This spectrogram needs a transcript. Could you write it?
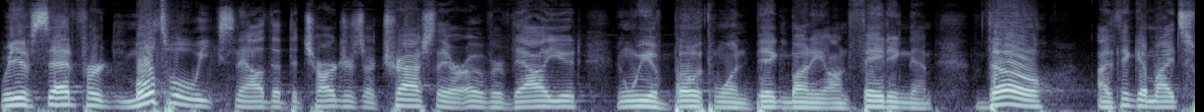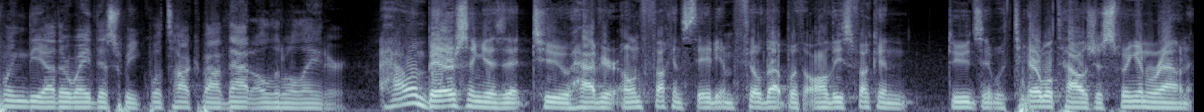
We have said for multiple weeks now that the Chargers are trash. They are overvalued, and we have both won big money on fading them. Though I think it might swing the other way this week. We'll talk about that a little later. How embarrassing is it to have your own fucking stadium filled up with all these fucking dudes with terrible towels just swinging around?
